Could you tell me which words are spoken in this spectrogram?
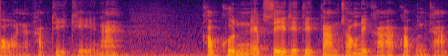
ก่อนนะครับ TK นะ ขอบคุณ FC ที่ติดตามช่องด้วยครับ ขอบคุณครับ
